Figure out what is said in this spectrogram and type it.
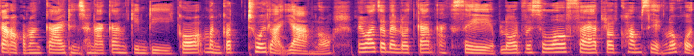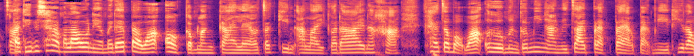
การออกกำลังกายถึงชนะการกินดี ก็มันก็ช่วยหลายอย่างเนาะไม่ว่าจะเป็นลดการอักเสบ ลด visceral fat ลดความเสี่ยงโรคหัวใจแต่ที่พิชามาเล่าวันนี้ไม่ได้แปลว่าออกกำลังกายแล้วจะกินอะไรก็ได้นะคะ แค่จะบอกว่าเออมันก็มีงานวิจัยแปลกๆ แบบนี้ที่เรา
